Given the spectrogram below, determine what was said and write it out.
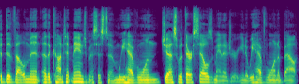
the development of the content management system, we have one just with our sales manager. You know, we have one about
